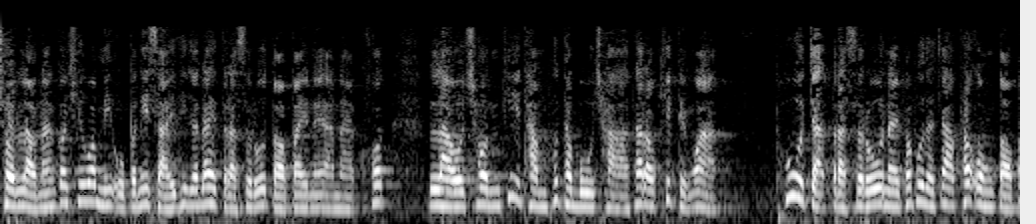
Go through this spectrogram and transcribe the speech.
ชนเหล่านั้นก็เชื่อว่ามีอุปนิสัยที่จะได้ตรัสรู้ต่อไปในอนาคตเหล่าชนที่ทำพุทธบูชา ถ้าเราคิดถึงว่าผู้จะตรัสรู้ในพระพุทธเจ้า พระองค์ต่อไป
